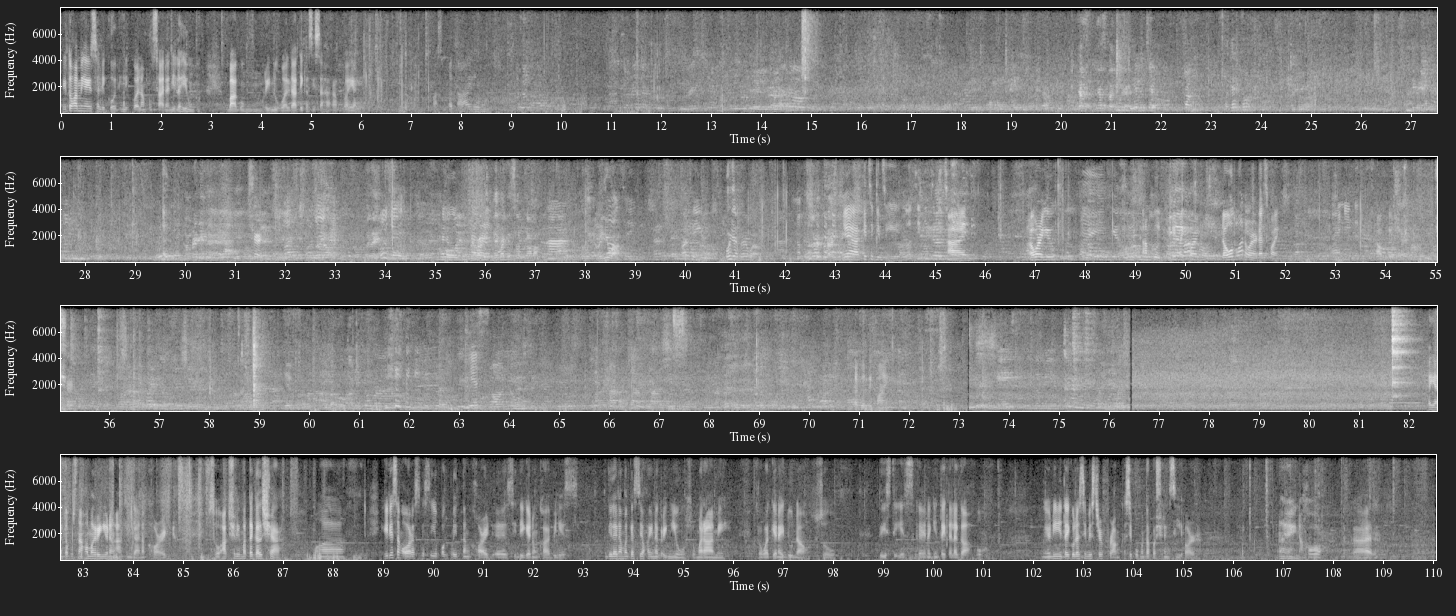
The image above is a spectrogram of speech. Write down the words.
Dito kami ngayon sa likod. Hindi ko alam kung saan na nila yung bagong renewal. Dati kasi sa harap. Ayan. Pasok na tayo. Yes, yes, Okay, come I can slip Nala. Where you are? Oh yeah, very well. Yeah, kitty kitty. Hi. How are you? I'm good. You need my card? The old one or that's fine? I need it. Okay, sure. Sure. Yes That will be fine. Ayan, tapos na ako mag-renew ng aking Ghana card. So, actually, matagal siya. Mga higit isang oras kasi yung pag-print ng card is hindi ganun kabilis. Hindi lang naman kasi ako yung nag-renew. So, marami. So, what can I do now? So, tiis-tiis. Kaya naghintay talaga ako. Ngayon hinintay ko lang si Mr. Frank kasi pumunta pa siya ng CR. Ay, nako. Tagal.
